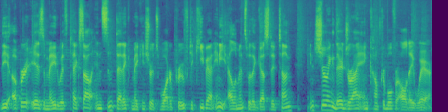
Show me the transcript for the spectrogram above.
The upper is made with textile and synthetic, making sure it's waterproof to keep out any elements with a gusseted tongue, ensuring they're dry and comfortable for all day wear.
